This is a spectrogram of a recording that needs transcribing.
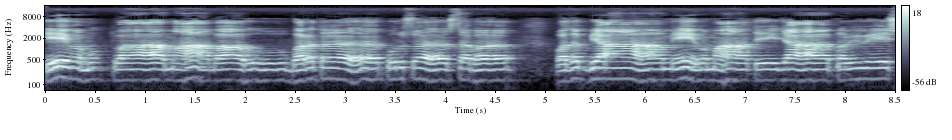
एव मुक्त्वा महाबाहु, भरत, पुरुष, सब पदभ्यामेव महातेजा प्रविवेश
